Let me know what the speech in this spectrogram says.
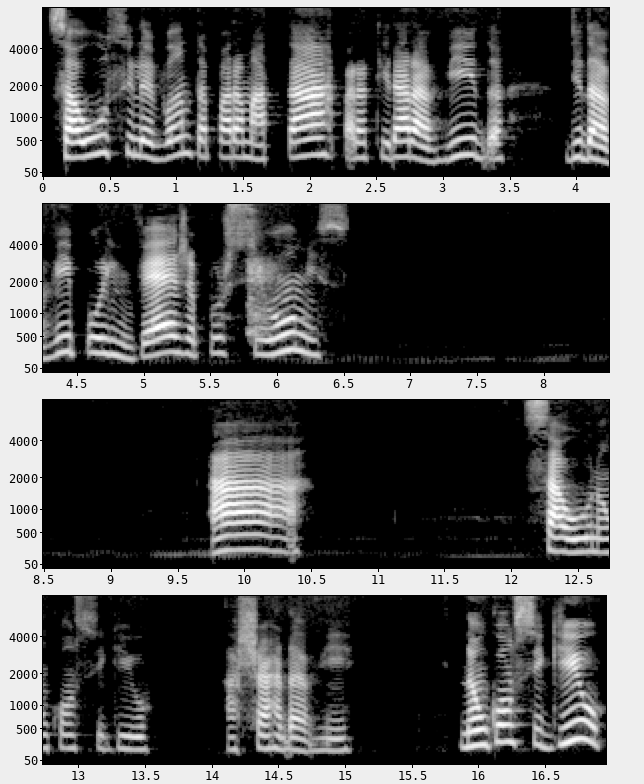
Saul se levanta para matar, para tirar a vida de Davi por inveja, por ciúmes. Ah, Saul não conseguiu achar Davi. Não conseguiu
